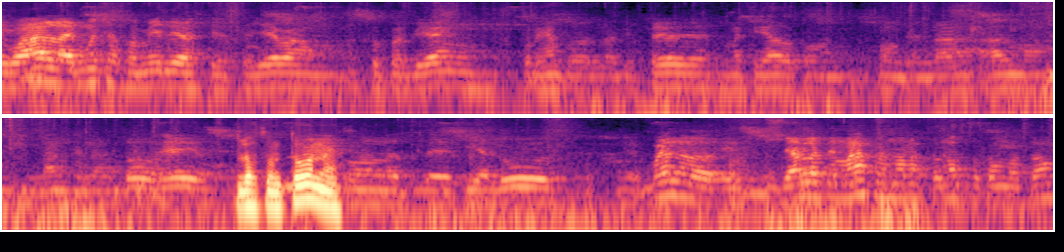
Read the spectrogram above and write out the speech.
igual hay muchas familias que se llevan súper bien, por ejemplo, la de ustedes, me he quedado con, con Brenda, Alma, Ángela, todos ellos. Los tuntunes. Con la de Tía Luz. Bueno, ya las demás pues no las conozco cómo son.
